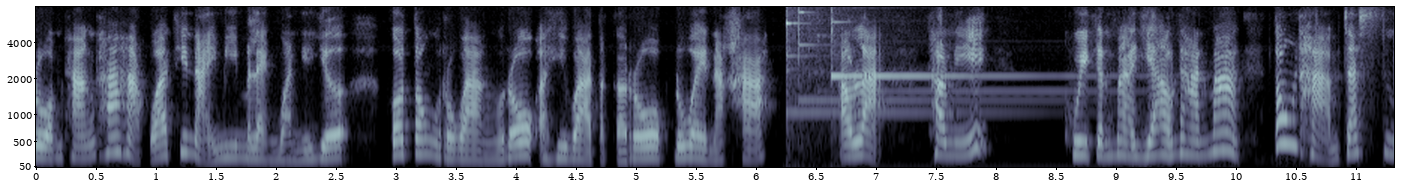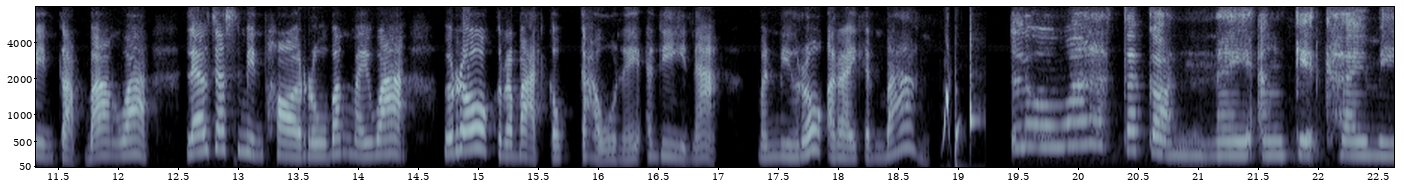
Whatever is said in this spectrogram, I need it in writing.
รวมทั้งถ้าหากว่าที่ไหนมีแมลงวันเยอะ ๆ ก็ต้องระวังโรคอหิวาตกโรคด้วยนะคะ เอาล่ะคราวนี้คุยกันมายาวนานมาก ต้องถามจัสมินกลับบ้างว่า แล้วจัสมินพอรู้บ้างไหมว่า โรคระบาดเก่าๆในอดีตน่ะมันมีโรคอะไรกันบ้าง รู้ว่าแต่ก่อนในอังกฤษเคยมี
